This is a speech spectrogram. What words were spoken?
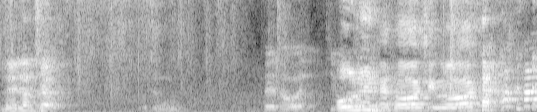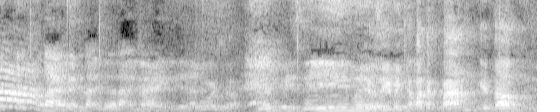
Lên 5 triệu. Thế thôi chịu. ô linh. Thế thôi chịu rồi lại lại lừa lại cái gì đấy. ôi giời. Cái gì mà kiểu gì mình chả bắt được ván yên tâm.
